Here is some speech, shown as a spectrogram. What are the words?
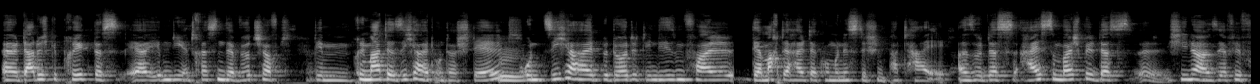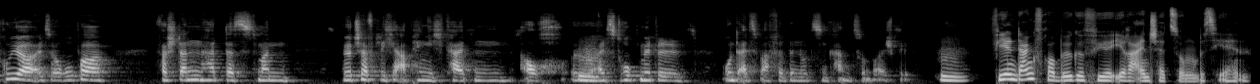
äh, dadurch geprägt, dass er eben die Interessen der Wirtschaft dem Primat der Sicherheit unterstellt. Mhm. Und Sicherheit bedeutet in diesem Fall der Machterhalt der kommunistischen Partei. Also das heißt zum Beispiel, dass äh, China sehr viel früher als Europa verstanden hat, dass man wirtschaftliche Abhängigkeiten auch äh, mhm. als Druckmittel und als Waffe benutzen kann zum Beispiel. Hm. Vielen Dank, Frau Böge, für Ihre Einschätzungen bis hierhin.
